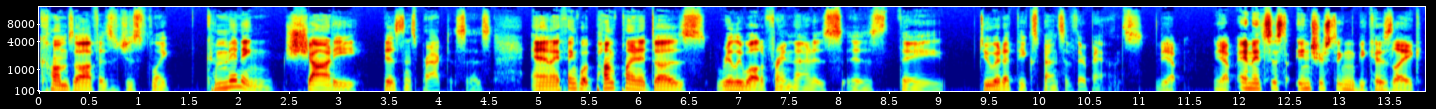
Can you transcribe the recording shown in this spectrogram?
comes off as just like committing shoddy business practices. And i think what punk planet does really well to frame that is is they do it at the expense of their bands Yep. Yep. And it's just interesting because like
